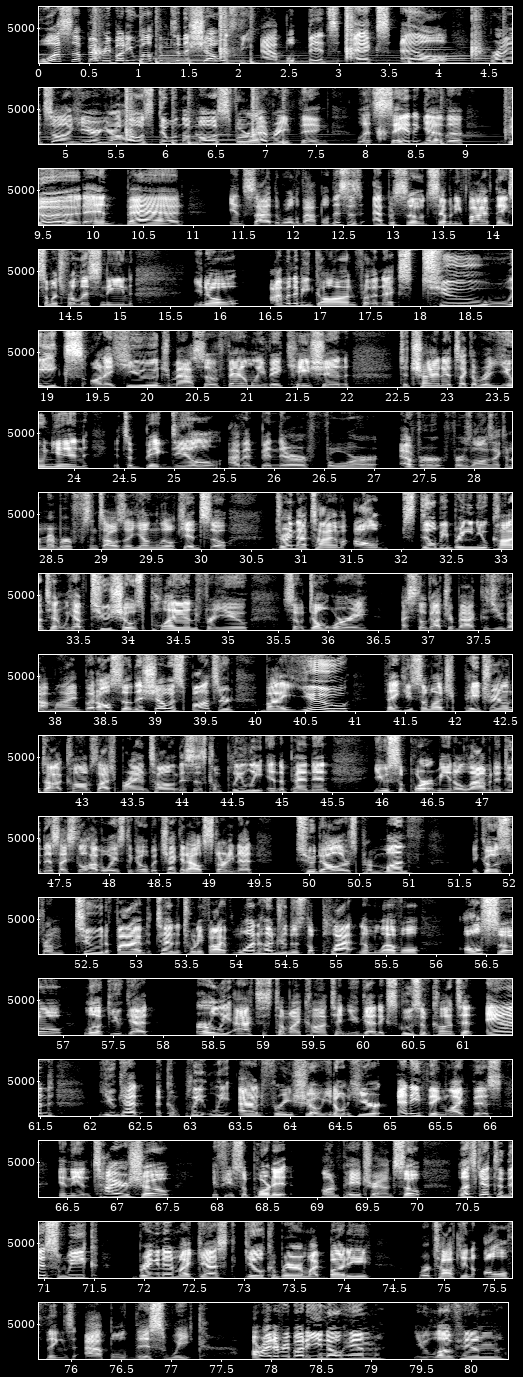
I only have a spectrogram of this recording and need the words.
What's up, everybody? Welcome to the show. It's the Apple Bits XL. Brian Tong here, your host, doing the most for everything. Let's say it together good and bad inside the world of Apple. This is episode 75. Thanks so much for listening. You know, I'm going to be gone for the next two weeks on a huge, massive family vacation to China. It's like a reunion, it's a big deal. I haven't been there for ever for as long as I can remember since I was a young little kid. So during that time, I'll still be bringing you content. We have two shows planned for you. So don't worry. I still got your back because you got mine. But also, this show is sponsored by you. Thank you so much. Patreon.com slash Brian Tong. This is completely independent. You support me and allow me to do this. I still have a ways to go, but check it out starting at $2 per month. It goes from 2 to 5 to 10 to 25. 100 is the platinum level. Also, look, you get early access to my content, you get exclusive content, and you get a completely ad free show. You don't hear anything like this in the entire show if you support it on Patreon. So let's get to this week. Bringing in my guest, Gil Cabrera, my buddy. We're talking all things Apple this week. All right, everybody, you know him, you love him.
